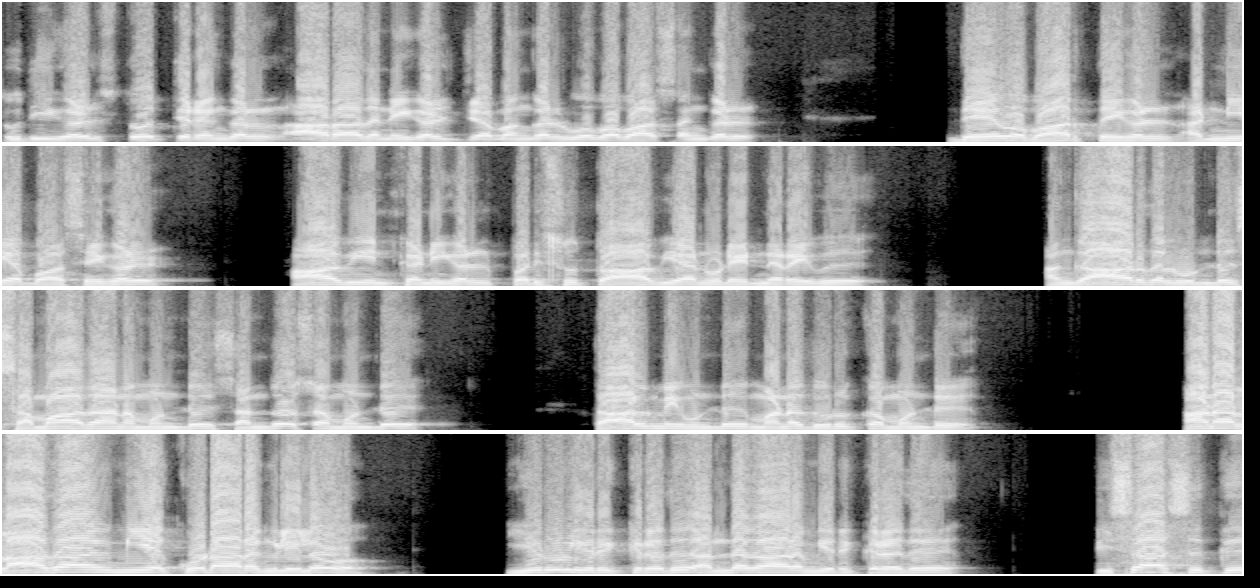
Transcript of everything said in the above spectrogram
துதிகள் ஸ்தோத்திரங்கள் ஆராதனைகள் ஜபங்கள் உபவாசங்கள் தேவ வார்த்தைகள் அந்நிய பாஷைகள் ஆவியின் கனிகள் பரிசுத்த ஆவியானுடைய நிறைவு. அங்கு ஆறுதல் உண்டு சமாதானம் உண்டு சந்தோஷம் உண்டு தாழ்மை உண்டு மனதுருக்கம் உண்டு. ஆனால் ஆகாமிய கூடாரங்களிலோ இருள் இருக்கிறது அந்தகாரம் இருக்கிறது. பிசாசுக்கு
